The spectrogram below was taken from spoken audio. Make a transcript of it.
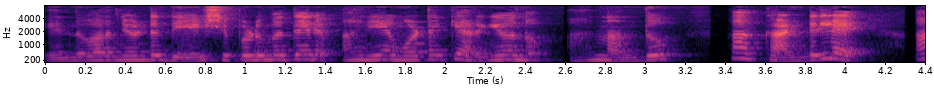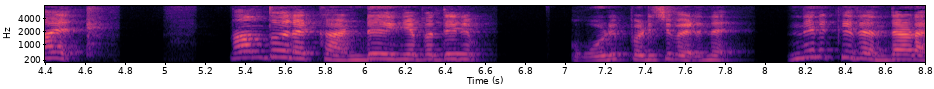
എന്ന് പറഞ്ഞുകൊണ്ട് ദേഷ്യപ്പെടുമ്പോഴത്തേനും അനി അങ്ങോട്ടേക്ക് ഇറങ്ങി വന്നു. ആ നന്ദു ആ കണ്ടില്ലേ? ആ നന്ദുവിനെ കണ്ടു കഴിഞ്ഞപ്പത്തേനും ഓടിപ്പടിച്ച് വരുന്നേ. നിനക്കിത് എന്താടാ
